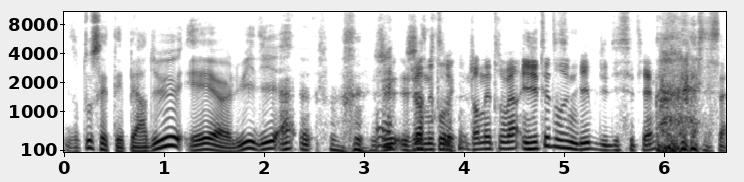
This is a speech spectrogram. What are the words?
ils ont tous été perdus, et euh, lui, il dit, ah, euh, J'en ai, trouvé- j'en ai trouvé un. Il était dans une Bible du 17e. C'est ça.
